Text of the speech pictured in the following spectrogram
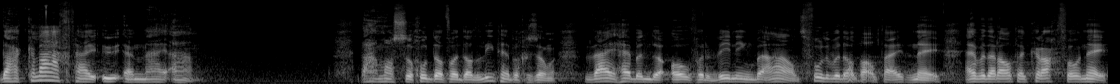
Daar klaagt hij u en mij aan. Daarom was het zo goed dat we dat lied hebben gezongen. Wij hebben de overwinning behaald. Voelen we dat altijd? Nee. Hebben we daar altijd kracht voor? Nee.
